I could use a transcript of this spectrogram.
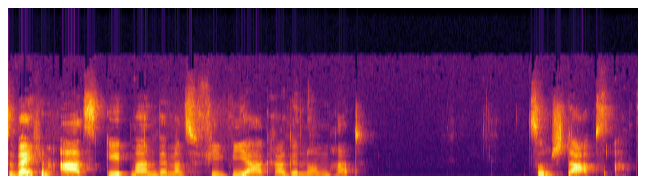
Zu welchem Arzt geht man, wenn man zu viel Viagra genommen hat? Zum Stabsarzt.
